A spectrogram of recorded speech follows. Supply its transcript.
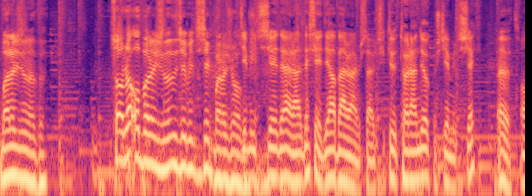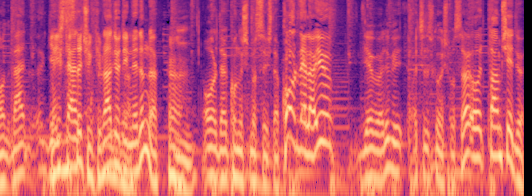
Barajın adı. Sonra o barajın adı Cemil Çiçek Barajı olmuş. Cemil Çiçek'e de herhalde şey diye haber vermişler. Çünkü törende yokmuş Cemil Çiçek. Evet. Onu, ben gelirken çünkü radyo de. dinledim de. Orada konuşması işte. Kordela'yı diye böyle bir açılış konuşması var. O tam şey diyor.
